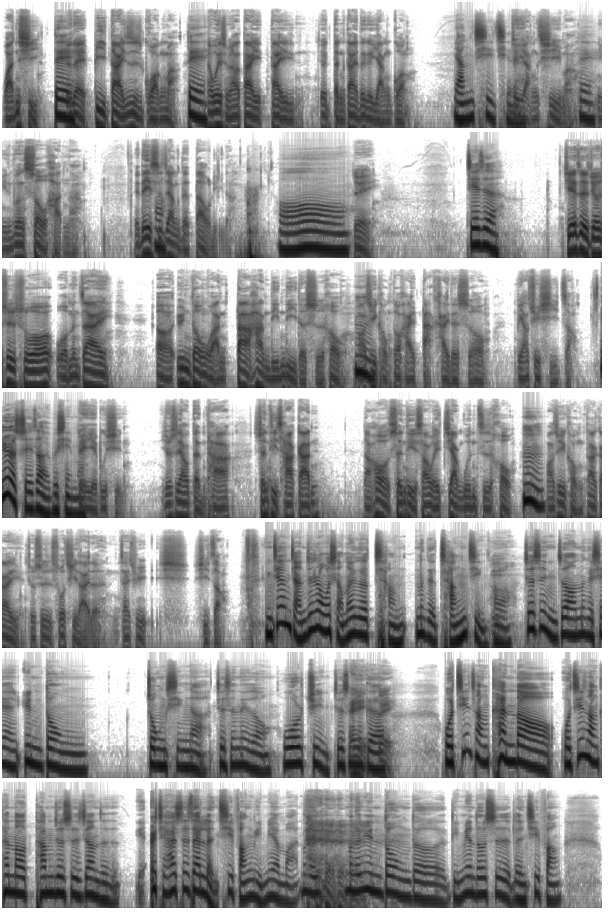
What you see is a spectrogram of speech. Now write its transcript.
晚洗，对，对不对？必待日光嘛。对，那为什么要待待就等待这个阳光？阳气起来，对阳气嘛，对，你不能受寒呐、啊，也类似这样的道理啦。哦，对，接着，接着就是说，我们在呃运动完大汗淋漓的时候，毛细孔都还打开的时候，嗯、不要去洗澡，热水澡也不行吗？对，也不行，你就是要等它身体擦干，然后身体稍微降温之后，嗯，毛细孔大概就是缩起来了，你再去洗洗澡。你这样讲就让我想到一个场那个场景哈、就是你知道那个现在运动中心啊，就是那种 Gym，就是那个，欸、我经常看到，我经常看到他们就是这样子，而且还是在冷气房里面嘛，那个 那个运动的里面都是冷气房，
